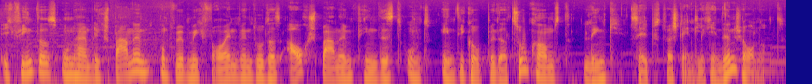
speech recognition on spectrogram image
Ich finde das unheimlich spannend und würde mich freuen, wenn du das auch spannend findest und in die Gruppe dazukommst. Link selbstverständlich in den Shownotes.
